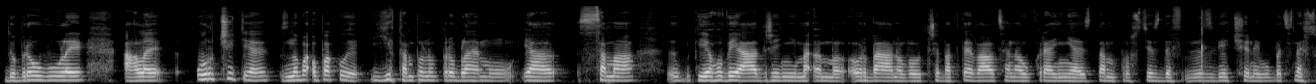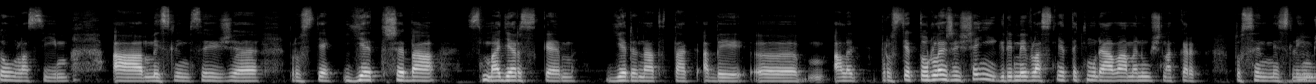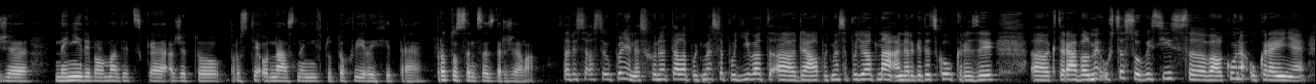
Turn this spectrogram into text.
dobrou vůli, ale Určitě, znova opakuji, je tam plno problémů. Já sama eh, k jeho vyjádření Orbánovo, třeba k té válce na Ukrajině, tam prostě z, z většiny vůbec nesouhlasím a myslím si, že prostě je třeba s Maďarskem jednat tak, aby, eh, ale prostě tohle řešení, kdy my vlastně teď mu dáváme nůž na krk, to si myslím, hmm. že není diplomatické a že to prostě od nás není v tuto chvíli chytré. Proto jsem se zdržela. Tady se asi úplně neschodnete, ale pojďme se podívat uh, dál, pojďme se podívat na energetickou krizi, uh, která velmi úzce souvisí s válkou na Ukrajině.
